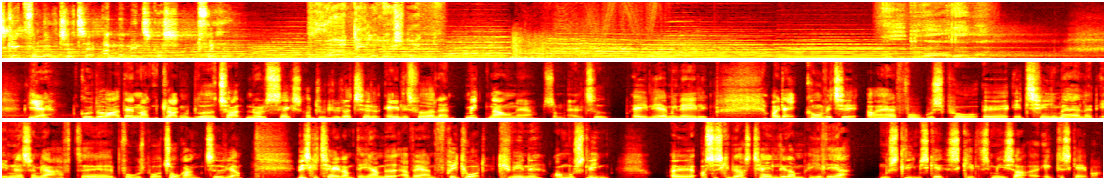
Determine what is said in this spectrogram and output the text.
skal ikke få lov til at tage andre menneskers frihed. Nu er en del af løsningen. Ja, Gud bevarer Danmark. Klokken er blevet 12.06, og du lytter til Alis Fæderland. Mit navn er, som altid, Ali er min Ali. Og i dag kommer vi til at have fokus på øh, et tema eller et emne, som jeg har haft øh, fokus på to gange tidligere. Vi skal tale om det her med at være en frigjort kvinde og muslim. Øh, og så skal vi også tale lidt om hele det her muslimske skilsmisser og ægteskaber.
